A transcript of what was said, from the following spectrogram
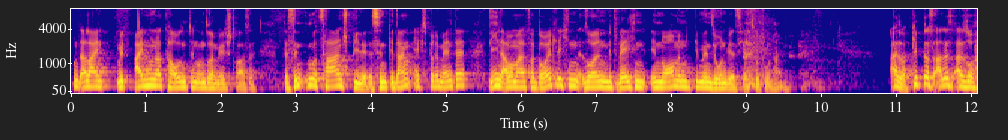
und allein mit 100.000 in unserer Milchstraße. Das sind nur Zahlenspiele, das sind Gedankenexperimente, die Ihnen aber mal verdeutlichen sollen, mit welchen enormen Dimensionen wir es hier zu tun haben. Also, gibt das alles also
